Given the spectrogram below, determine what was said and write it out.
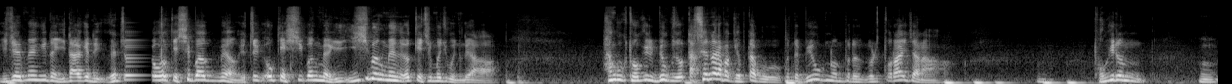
이재명이든 이낙연이 왼쪽 어깨 10억 명, 이쪽 어깨 10억 명, 20억 명 어깨 짊어지고 있는 거야. 한국, 독일, 미국 딱 세 나라밖에 없다고. 근데 미국 놈들은 원래 또라이잖아. 독일은 어,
